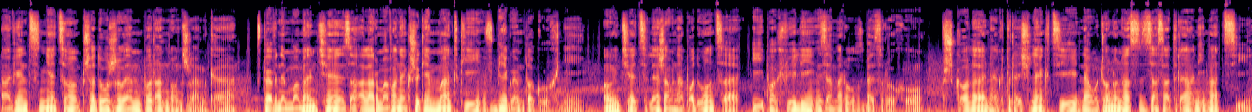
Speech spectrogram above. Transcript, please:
a więc nieco przedłużyłem poranną drzemkę. W pewnym momencie, zaalarmowany krzykiem matki, wbiegłem do kuchni. Ojciec leżał na podłodze i po chwili zamarł w bezruchu. W szkole, na którejś lekcji, nauczono nas zasad reanimacji,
